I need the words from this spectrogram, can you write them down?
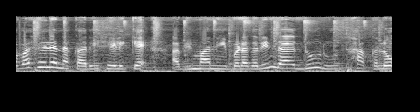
ಅವಹೇಳನಕಾರಿ ಹೇಳಿಕೆ. ಅಭಿಮಾನಿ ಬಳಗದಿಂದ ದೂರು ದಾಖಲು.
